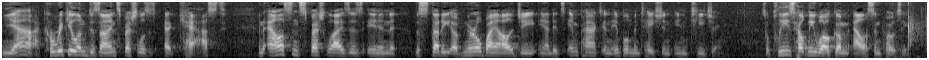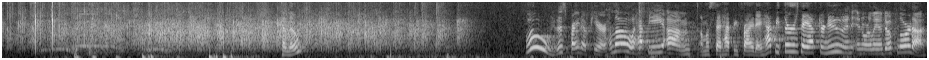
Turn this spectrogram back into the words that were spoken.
Yeah, curriculum design specialist at CAST. And Allison specializes in the study of neurobiology and its impact and implementation in teaching. So please help me welcome Allison Posey. Hello. It is bright up here. Hello, happy, um, almost said happy Friday. Happy Thursday afternoon in Orlando, Florida.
